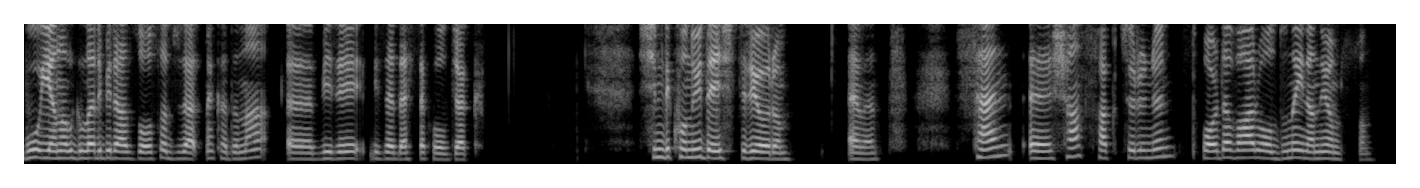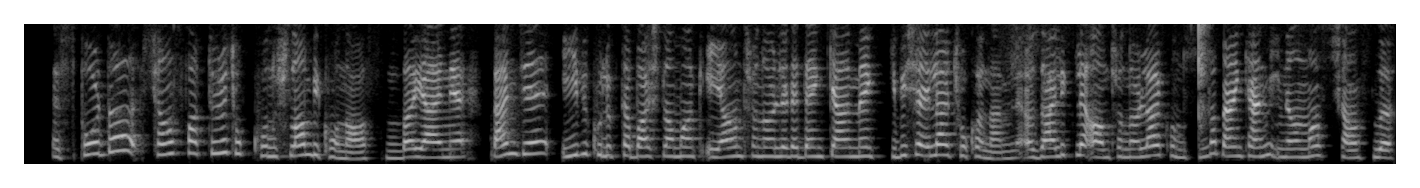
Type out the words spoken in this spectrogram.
Bu yanılgıları biraz da olsa düzeltmek adına e, biri bize destek olacak. Şimdi konuyu değiştiriyorum. Evet. Sen e, şans faktörünün sporda var olduğuna inanıyor musun? E, sporda şans faktörü çok konuşulan bir konu aslında. Yani bence iyi bir kulüpte başlamak, iyi antrenörlere denk gelmek gibi şeyler çok önemli. Özellikle antrenörler konusunda ben kendimi inanılmaz şanslı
